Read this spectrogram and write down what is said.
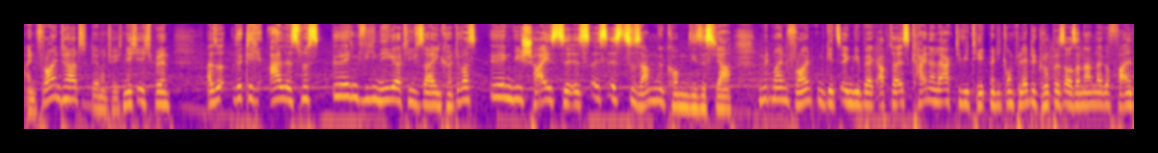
einen Freund hat, der natürlich nicht ich bin. Also wirklich alles, was irgendwie negativ sein könnte, was irgendwie scheiße ist, es ist zusammengekommen dieses Jahr. Mit meinen Freunden geht es irgendwie bergab, da ist keinerlei Aktivität mehr, die komplette Gruppe ist auseinandergefallen.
